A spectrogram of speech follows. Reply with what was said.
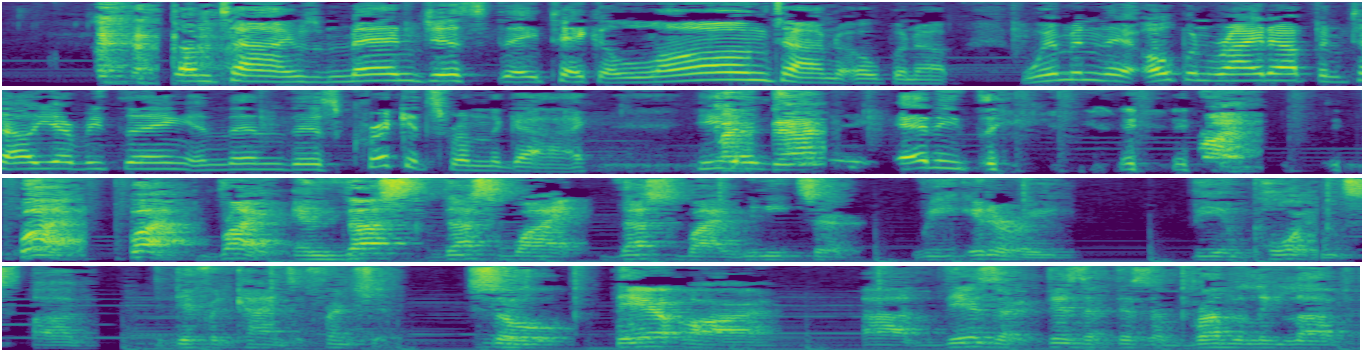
sometimes men just they take a long time to open up. Women they open right up and tell you everything, and then there's crickets from the guy. He doesn't say anything. Right. But but right, and thus thus why thus why we need to reiterate the importance of the different kinds of friendship. So there are uh, there's a there's a there's a brotherly love,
